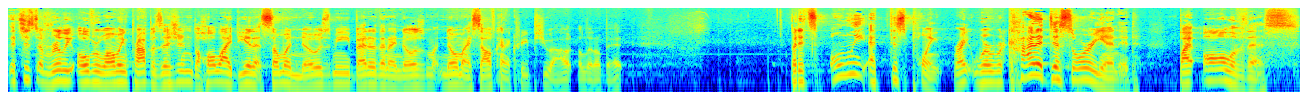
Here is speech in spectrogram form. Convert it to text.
it's just a really overwhelming proposition. The whole idea that someone knows me better than I knows, know myself kind of creeps you out a little bit. But it's only at this point, right, where we're kind of disoriented by all of this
